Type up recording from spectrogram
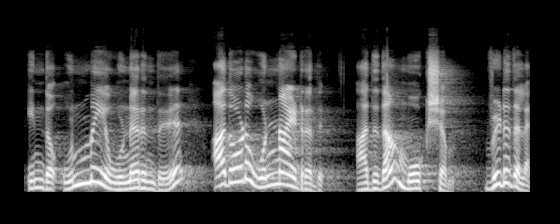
இந்த உண்மையை உணர்ந்து அதோட ஒன்னாயிடுறது அதுதான் மோக்ஷம் விடுதலை.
